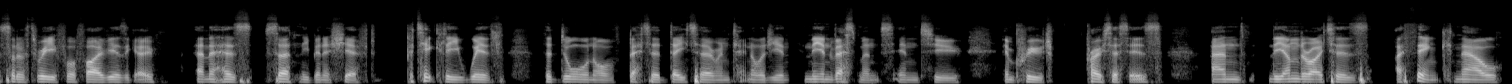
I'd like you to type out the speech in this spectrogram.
sort of three, four, five years ago. And there has certainly been a shift, particularly with the dawn of better data and technology and the investment into improved processes. And the underwriters, I think, now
